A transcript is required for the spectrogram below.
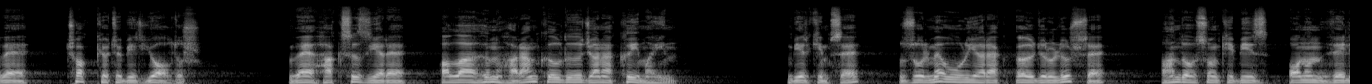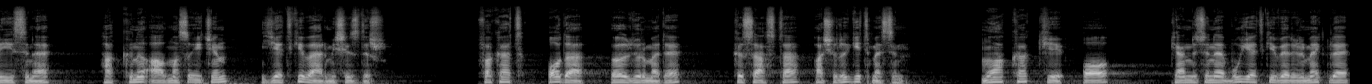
ve çok kötü bir yoldur. Ve haksız yere Allah'ın haram kıldığı cana kıymayın. Bir kimse zulme uğrayarak öldürülürse, andolsun ki biz onun velisine hakkını alması için yetki vermişizdir. Fakat o da öldürmede, kısasta aşırı gitmesin. Muhakkak ki o, kendisine bu yetki verilmekle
